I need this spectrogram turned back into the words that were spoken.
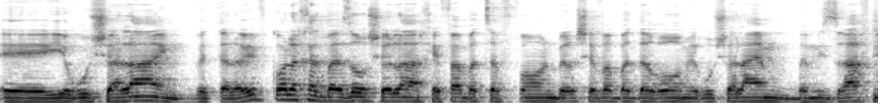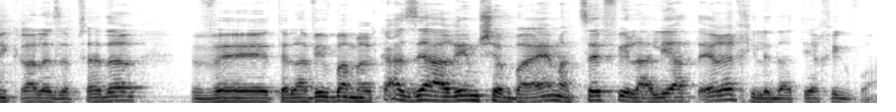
אה, ירושלים ותל אביב, כל אחד באזור שלה, חיפה בצפון, באר שבע בדרום, ירושלים במזרח נקרא לזה, בסדר? ותל אביב במרכז, זה הערים שבהם הצפי לעליית ערך היא לדעתי הכי גבוהה.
